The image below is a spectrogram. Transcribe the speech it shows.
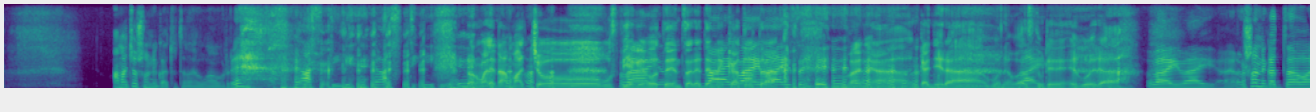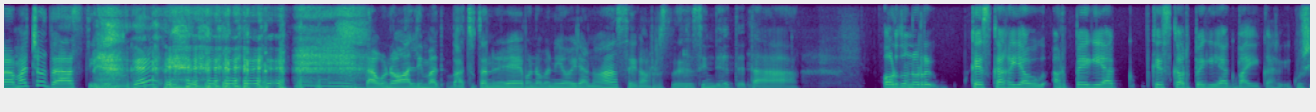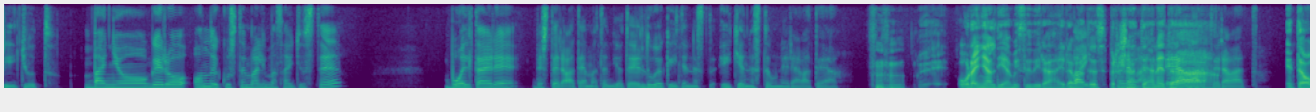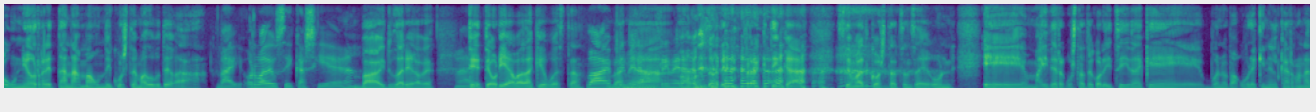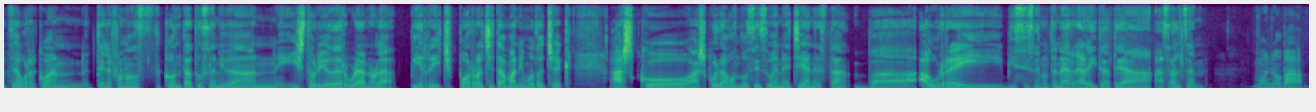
Amatxo oso nekatuta dago gaur, eh? asti, asti. Normalen amatxo guztiak bai, egote entzareten bai, nekatuta. Bai, bai, Baina, gainera, bueno, bai. bazture egoera. Bai, bai. Oso nekatuta dago amatxo eta asti, genuk, eh? Da, bueno, aldin bat, batzutan ere, bueno, bani oira noa, ze gaur zindet, eta ordu horre, kezka gehiago arpegiak, kezka arpegiak bai ikusi ditut. Baino gero ondo ikusten bali mazaituzte, buelta ere bestera batea ematen diote, helduek egiten ez, egiten ez batea. Orain aldian bizi dira, erabat, bai, ez? Presentean, eta... Erabat, erabat eta une horretan ama ondo ikusten badute, ba... Bai, hor badeuze ikasi, eh? Bai, dudari gabe. Bai. Te, teoria badakigu ez da? Bai, primera, primera. ondoren praktika zenbat kostatzen zaigun. E, maider, gustatuko horitzei dake, bueno, ba, gurekin elkarbanatzea horrekoan, telefonoz kontatu zenidan historio derrura, nola? Pirritx, porrotx eta manimototxek asko, asko lagundu zizuen etxean ez da? Ba, aurrei bizi zenuten errealitatea azaltzen bueno, ba,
